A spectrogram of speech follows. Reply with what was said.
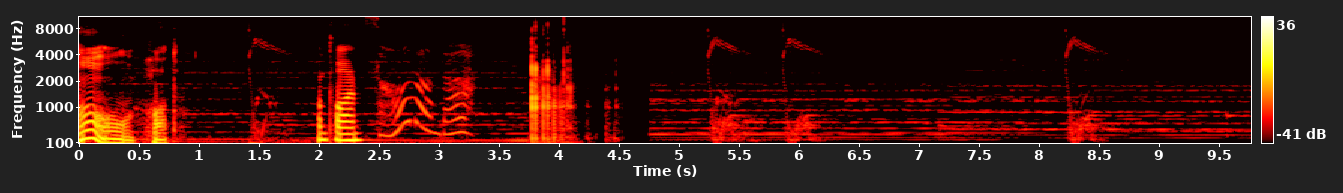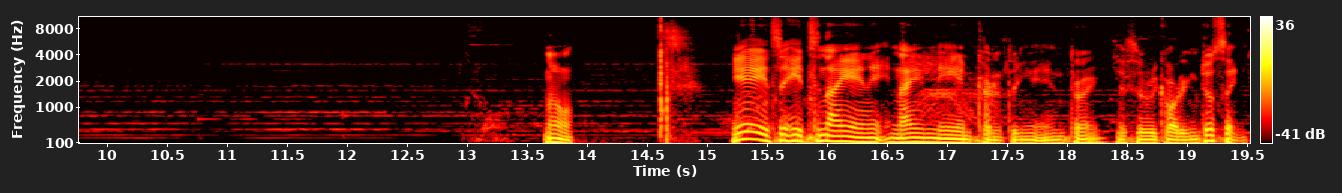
oh hot? I'm fine. そう No. Yeah, it's it's nine nine a.m. currently in during this recording. Just saying.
